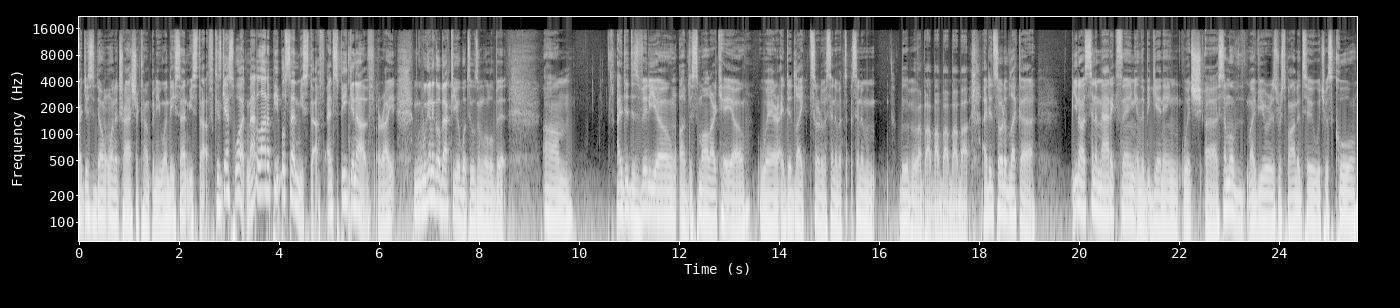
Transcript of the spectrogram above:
I just don't want to trash a company when they sent me stuff. Because guess what? Not a lot of people send me stuff. And speaking of, all right, we're going to go back to Yobo Tools in a little bit. Um, I did this video of the small RKO where I did like sort of a cinema, cinema, blah, blah, blah, blah, blah, blah, blah. I did sort of like a, you know, a cinematic thing in the beginning, which uh, some of my viewers responded to, which was cool.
